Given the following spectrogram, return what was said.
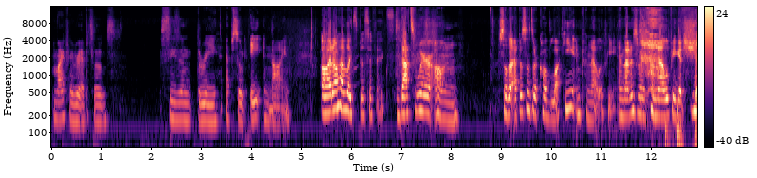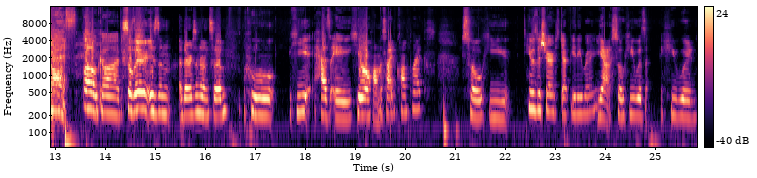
my favorite episodes, season three, episode eight and nine. Oh, I don't have like specifics. That's where um so the episodes are called Lucky and Penelope, and that is where Penelope gets shot. Yes. Oh God. So there is an there's an unsub who he has a hero homicide complex. So he He was a sheriff's deputy, right? yeah, so he was he would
